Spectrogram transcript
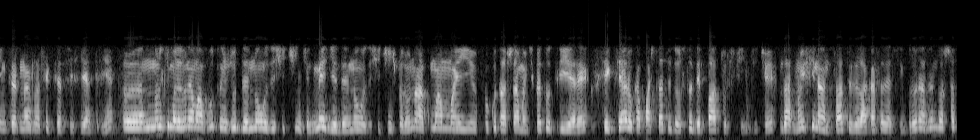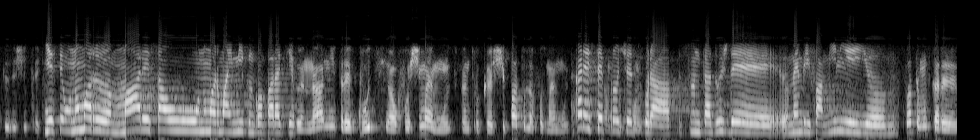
internați la secția psihiatrie. În ultimele luni am avut în jur de 95, în medie de 95 pe lună. Acum am mai făcut așa, am încercat o triere. Secția are o capacitate de 100 de paturi fizice, dar noi finanțate de la Casa de Asigurări avem doar 73. Este un număr mare sau un număr mai mic în comparație? În anii trecuți au fost și mai mulți, pentru că și paturile au fost mai multe. Care este am procedura? Sunt aduși de membrii familiei? Foarte mulți care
